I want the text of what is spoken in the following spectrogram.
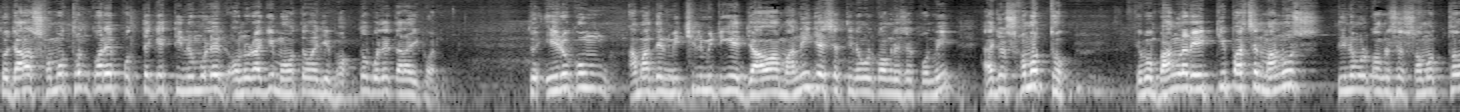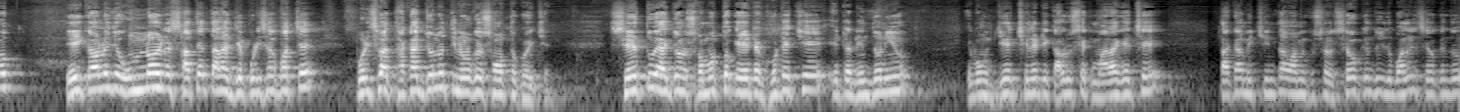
তো যারা সমর্থন করে, প্রত্যেকে তৃণমূলের অনুরাগী মমতা মাঝির ভক্ত বলে তারাই করে। তো এরকম আমাদের মিছিল মিটিংয়ে যাওয়া মানেই যে সে তৃণমূল কংগ্রেসের কর্মী, একজন সমর্থক এবং বাংলার এইট্টি পার্সেন্ট মানুষ তৃণমূল কংগ্রেসের সমর্থক। এই কারণে যে উন্নয়নের সাথে তারা যে পরিষেবা পাচ্ছে, পরিষেবা থাকার জন্য তৃণমূল কংগ্রেস সমর্থক হয়েছে। সেহেতু একজন সমর্থক, এটা ঘটেছে, এটা নিন্দনীয় এবং যে ছেলেটি কালু শেখ মারা গেছে, তাকে আমি চিনতাম আমি খুশি সেও কিন্তু যদি বলেন, সেও কিন্তু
